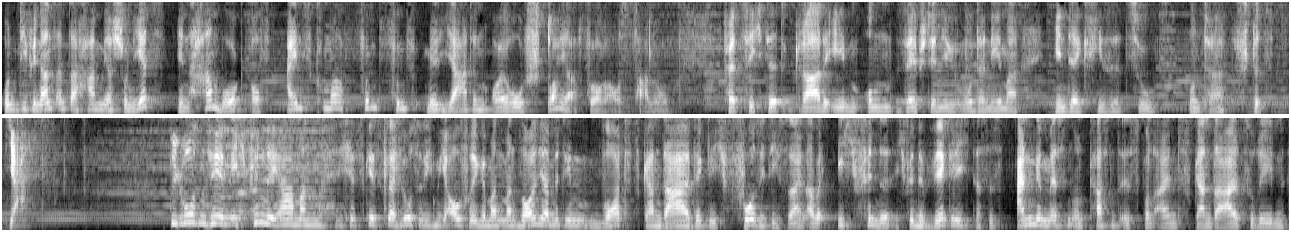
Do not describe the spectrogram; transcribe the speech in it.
Und die Finanzämter haben ja schon jetzt in Hamburg auf 1,55 Milliarden Euro Steuervorauszahlung verzichtet, gerade eben um selbstständige Unternehmer in der Krise zu unterstützen. Ja, die großen Themen, ich finde ja, man, jetzt geht es gleich los, dass ich mich aufrege. Man, man soll ja mit dem Wort Skandal wirklich vorsichtig sein, aber ich finde, ich finde wirklich, dass es angemessen und passend ist, von einem Skandal zu reden,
